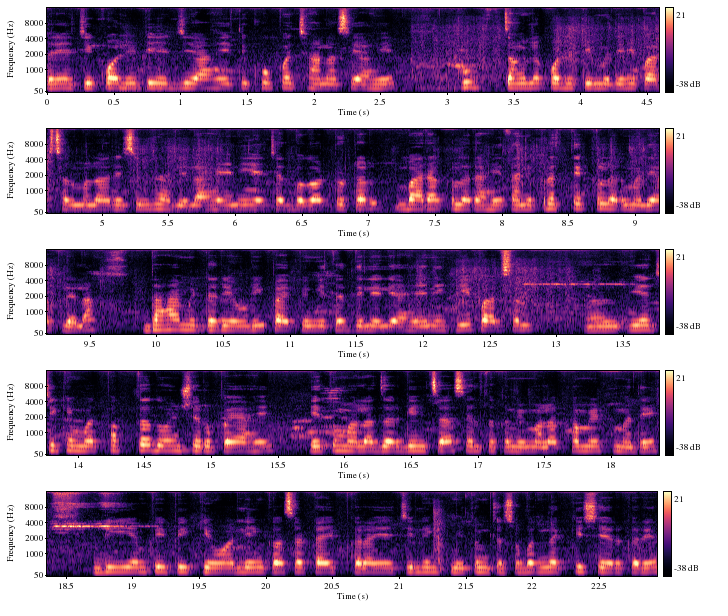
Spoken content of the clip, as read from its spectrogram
तर याची क्वालिटी जी आहे ती खूपच छान अशी आहे. खूप चांगल्या क्वालिटीमध्ये हे पार्सल मला रिसीव झालेलं आहे आणि याच्यात बघा टोटल बारा कलर आहेत आणि प्रत्येक कलरमध्ये आपल्याला दहा मीटर एवढी पायपिंग इथं दिलेली आहे आणि हे पार्सल याची किंमत फक्त दोनशे रुपये आहे. हे तुम्हाला जर घ्यायचं असेल तर तुम्ही मला कमेंटमध्ये डी एम पी पी किंवा लिंक असं टाईप करा. याची लिंक मी तुमच्यासोबत नक्की शेअर करेन.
